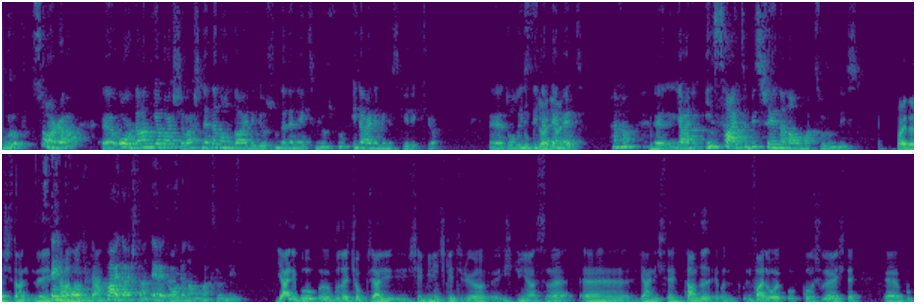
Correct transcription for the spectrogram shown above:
grup sonra e, oradan yavaş yavaş neden onu dahil ediyorsun, neden etmiyorsunuz ilerlemeniz gerekiyor. E, dolayısıyla güzel, yani. evet. e, yani insight'ı biz şeyden almak zorundayız. Paydaştan ve Stakeholder'dan, paydaştan. Evet, evet, oradan almak zorundayız. Yani bu bu da çok güzel bir şey bilinç getiriyor e, iş dünyasına. Ee, yani işte tam da ifade o, konuşuluyor ya işte e, bu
